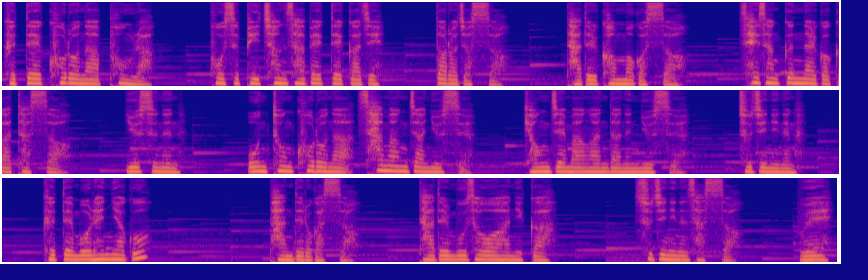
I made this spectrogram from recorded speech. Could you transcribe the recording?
그때 코로나 폭락, 코스피 1400대까지 떨어졌어. 다들 겁먹었어. 세상 끝날 것 같았어. 뉴스는 온통 코로나 사망자 뉴스, 경제 망한다는 뉴스. 수진이는 그때 뭘 했냐고? 반대로 갔어. 다들 무서워하니까 수진이는 샀어. 왜?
